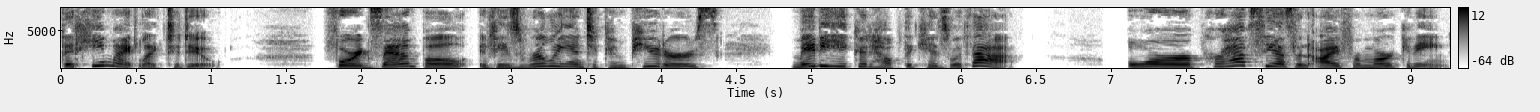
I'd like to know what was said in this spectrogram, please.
that he might like to do. For example, if he's really into computers, maybe he could help the kids with that. Or perhaps he has an eye for marketing.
